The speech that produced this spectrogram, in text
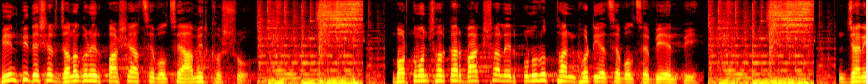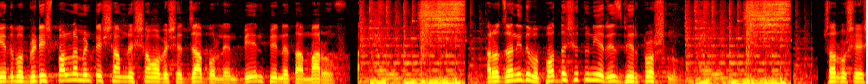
বিএনপি দেশের জনগণের পাশে আছে বলছে আমির খসরু। বর্তমান সরকার বাকশালের পুনরুত্থান ঘটিয়েছে বলছে বিএনপি। জানিয়ে দেব ব্রিটিশ পার্লামেন্টের সামনে সমাবেশে যা বললেন বিএনপি নেতা মারুফ। আরও জানিয়ে দেব পদ্মা সেতু নিয়ে রেজভির প্রশ্ন। সর্বশেষ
